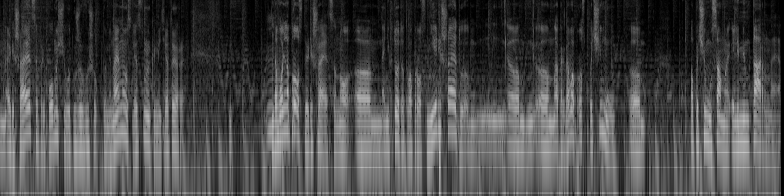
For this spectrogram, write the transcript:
решается при помощи вот уже вышеупоминаемого Следственного комитета РФ. Mm-hmm. Довольно просто решается, но э, никто этот вопрос не решает. Э, э, э, а тогда вопрос, почему? Э, а почему самое элементарное,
